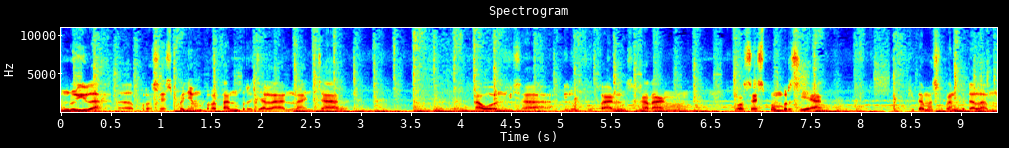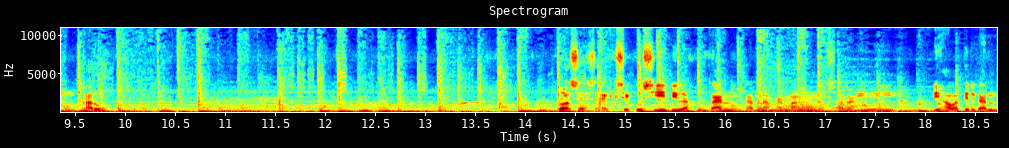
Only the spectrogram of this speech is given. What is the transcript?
Alhamdulillah eh, proses penyemprotan berjalan lancar. Tawon bisa dilumpuhkan. Sekarang proses pembersihan. Kita masukkan ke dalam karung. Proses eksekusi dilakukan karena memang sarang ini dikhawatirkan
